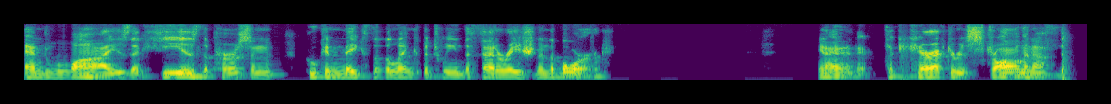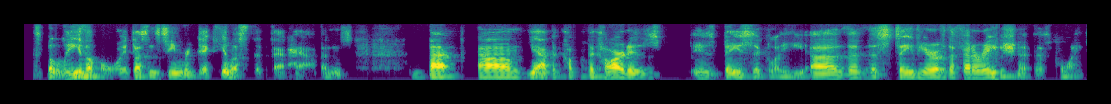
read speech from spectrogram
and wise that he is the person who can make the link between the Federation and the Borg. You know, the character is strong enough that it's believable. It doesn't seem ridiculous that that happens. But um, yeah, Picard is is basically uh, the the savior of the Federation at this point.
